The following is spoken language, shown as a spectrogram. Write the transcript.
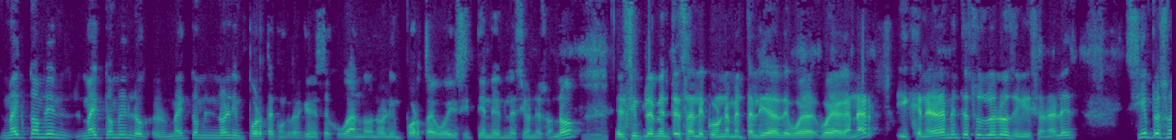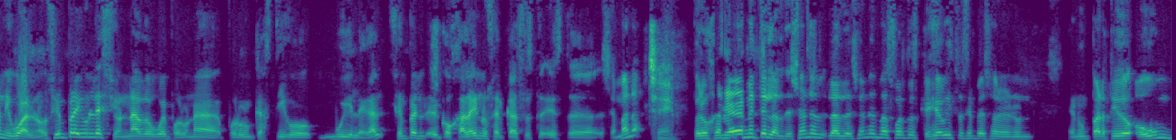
Mike Tomlin, Mike Tomlin, Mike Tomlin no le importa contra quién esté jugando, no le importa, güey, si tiene lesiones o no. Él simplemente sale con una mentalidad de voy a, voy a ganar. Y generalmente estos duelos divisionales siempre son igual, ¿no? Siempre hay un lesionado, güey, por una por un castigo muy ilegal. Siempre, eh, ojalá y no sea el caso este, esta semana. Sí. Pero generalmente las lesiones, las lesiones más fuertes que yo he visto siempre son en un, en un partido o un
